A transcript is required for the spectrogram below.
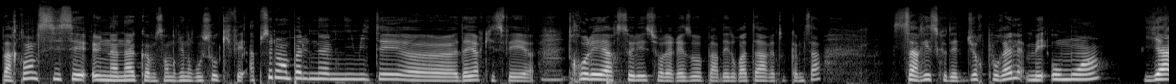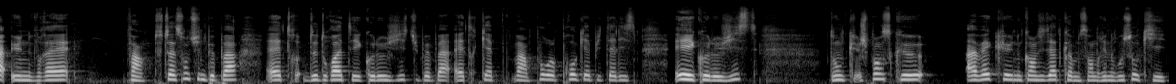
Par contre, si c'est une nana comme Sandrine Rousseau qui fait absolument pas l'unanimité, euh, d'ailleurs qui se fait euh, troller, harceler sur les réseaux par des droitards et trucs comme ça, ça risque d'être dur pour elle, mais au moins, il y a une vraie... Enfin, de toute façon, tu ne peux pas être de droite et écologiste, tu peux pas être cap... enfin, pour le pro-capitalisme et écologiste. Donc, je pense que avec une candidate comme Sandrine Rousseau qui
